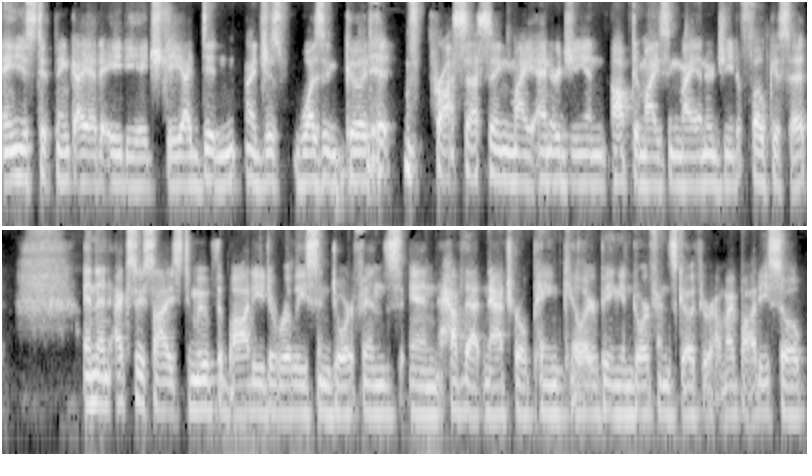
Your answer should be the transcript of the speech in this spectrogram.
I used to think I had ADHD. I didn't. I just wasn't good at processing my energy and optimizing my energy to focus it. And then exercise to move the body to release endorphins and have that natural painkiller being endorphins go throughout my body. So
